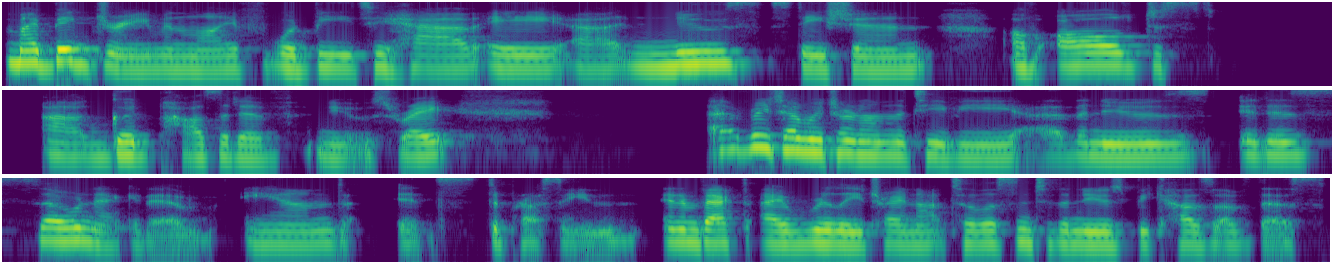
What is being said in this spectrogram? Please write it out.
my big dream in life would be to have a uh, news station of all just uh, good, positive news, right? Every time we turn on the TV, uh, the news, it is so negative and it's depressing. And in fact, I really try not to listen to the news because of this.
